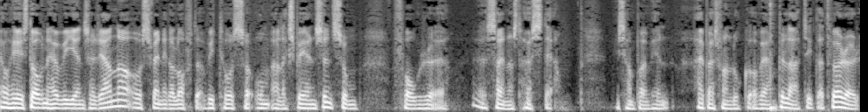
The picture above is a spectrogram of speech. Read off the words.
Og her i stovene har vi Jens Arjana og Svenniga Lofta. Vi tåser om Alex Berensen som får uh, senast høst der. I samband med en arbeidsvannlukke og være en pilatik at fører.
